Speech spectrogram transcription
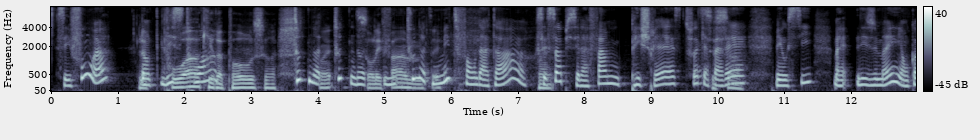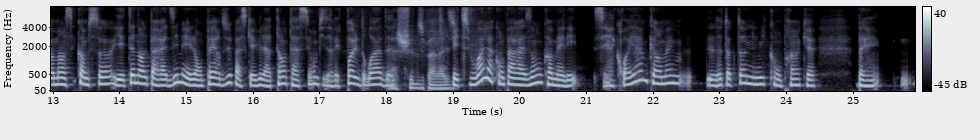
C'est fou, hein? Le Donc, poids l'histoire- qui repose sur... toute notre, Ouais, toute notre, sur les femmes, tout notre mythe fondateur, c'est Ouais. ça. Puis c'est la femme pécheresse, tout ça qui apparaît. Mais aussi, ben, les humains, ils ont commencé comme ça. Ils étaient dans le paradis, mais ils l'ont perdu parce qu'il y a eu la tentation, puis ils n'avaient pas le droit de... La chute du paradis. Mais tu vois la comparaison comme elle est. C'est incroyable quand même. L'Autochtone, lui, comprend que, ben,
